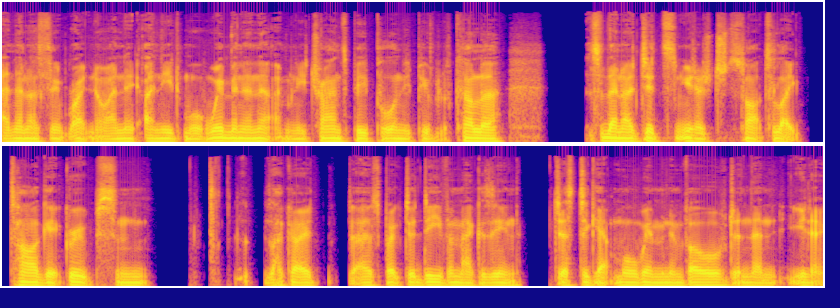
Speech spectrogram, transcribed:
and then I think, right, no, I need I need more women in it. I need trans people, I need people of color. So then I did, you know, start to like target groups, and like I, I spoke to Diva magazine just to get more women involved, and then you know,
